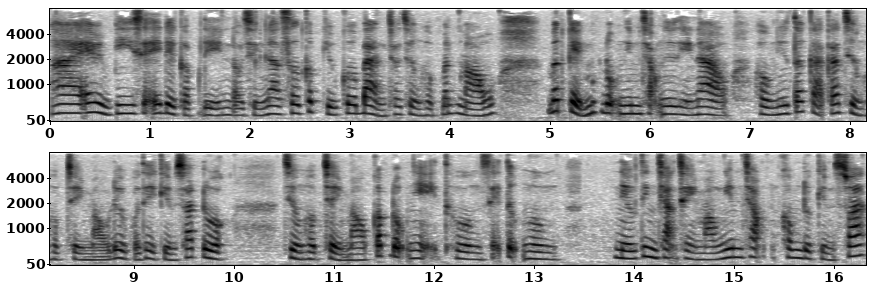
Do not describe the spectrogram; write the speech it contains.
Hai FMP sẽ đề cập đến, đó chính là sơ cấp cứu cơ bản cho trường hợp mất máu. Bất kể mức độ nghiêm trọng như thế nào, hầu như tất cả các trường hợp chảy máu đều có thể kiểm soát được trường hợp chảy máu cấp độ nhẹ thường sẽ tự ngừng. Nếu tình trạng chảy máu nghiêm trọng, không được kiểm soát,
